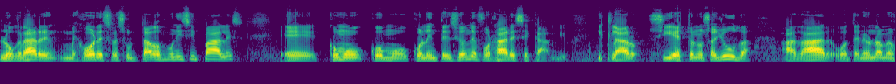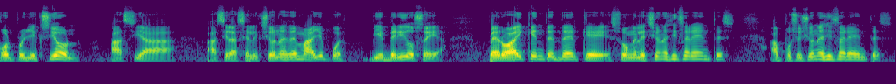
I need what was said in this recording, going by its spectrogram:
lograr mejores resultados municipales eh, como, como, con la intención de forjar ese cambio. Y claro, si esto nos ayuda a dar o a tener una mejor proyección hacia, hacia las elecciones de mayo, pues bienvenido sea pero hay que entender que son elecciones diferentes, a posiciones diferentes,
